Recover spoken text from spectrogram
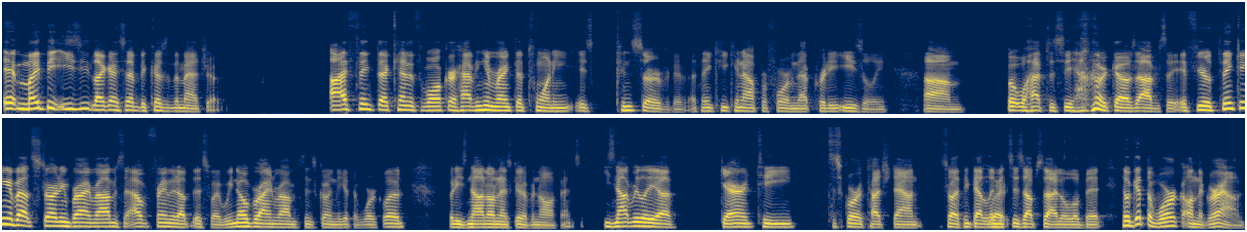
It might be easy, like I said, because of the matchup. I think that Kenneth Walker, having him ranked at 20, is conservative. I think he can outperform that pretty easily. Um, but we'll have to see how it goes, obviously. If you're thinking about starting Brian Robinson, I would frame it up this way. We know Brian Robinson's going to get the workload, but he's not on as good of an offense. He's not really a guarantee to score a touchdown. So I think that limits his upside a little bit. He'll get the work on the ground.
